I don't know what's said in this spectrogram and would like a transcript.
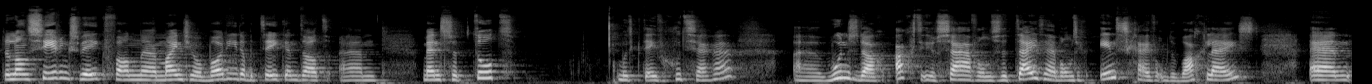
De lanceringsweek van uh, Mind Your Body. Dat betekent dat um, mensen tot, moet ik het even goed zeggen, uh, woensdag 8 uur s avonds de tijd hebben om zich in te schrijven op de wachtlijst. En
